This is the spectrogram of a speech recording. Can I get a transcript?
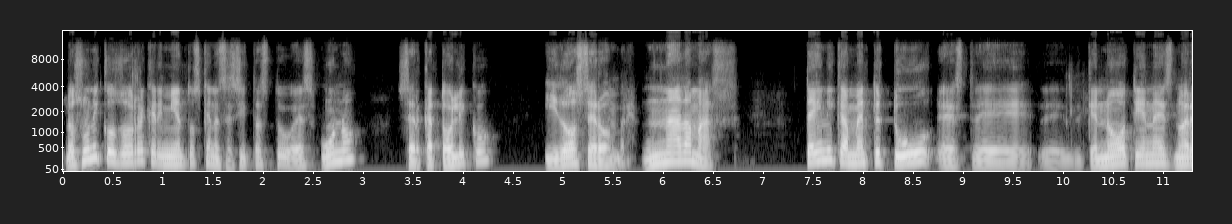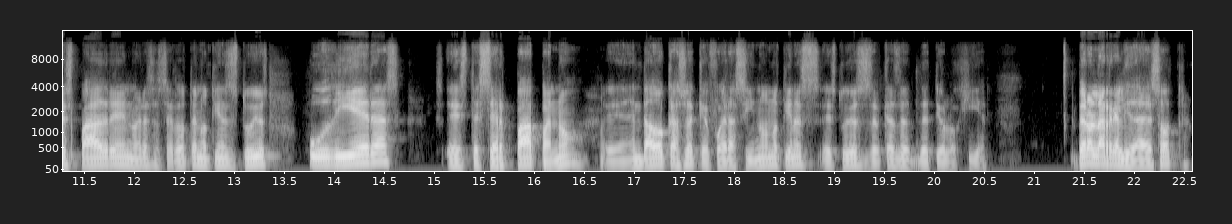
Los únicos dos requerimientos que necesitas tú es uno, ser católico y dos, ser hombre. Nada más técnicamente tú, este, eh, que no tienes, no eres padre, no eres sacerdote, no tienes estudios, pudieras este, ser papa, ¿no? Eh, en dado caso de que fuera así, ¿no? No tienes estudios acerca de, teología. Pero la realidad es otra.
